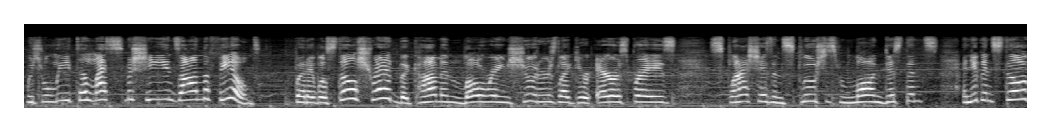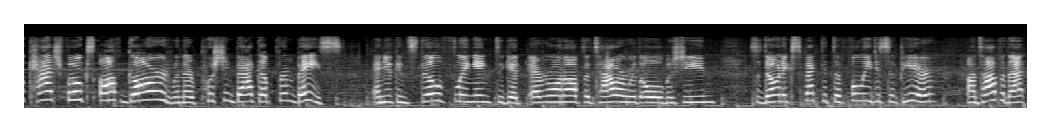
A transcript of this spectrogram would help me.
which will lead to less machines on the field. But it will still shred the common low-range shooters like your Aerosprays, splashes and splooshes from long distance, and you can still catch folks off guard when they're pushing back up from base. And you can still fling ink to get everyone off the tower with Old Machine, so don't expect it to fully disappear. On top of that,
